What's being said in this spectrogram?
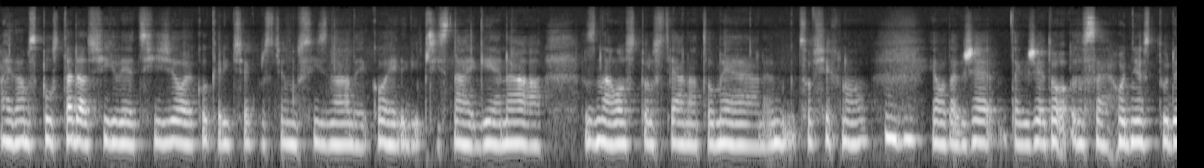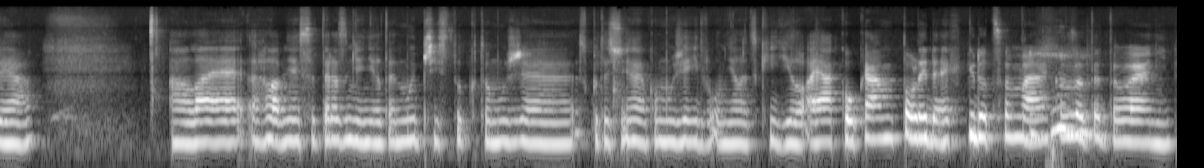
A je tam spousta dalších věcí, že jo, jako kríček prostě musí znát, jako přísná hygiena a znalost prostě anatomie a nevím, co všechno. Mm-hmm. Jo, takže, takže je to zase hodně studia. Ale hlavně se teda změnil ten můj přístup k tomu, že skutečně jako může jít v umělecký dílo. A já koukám po lidech, kdo co má jako za tetování.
